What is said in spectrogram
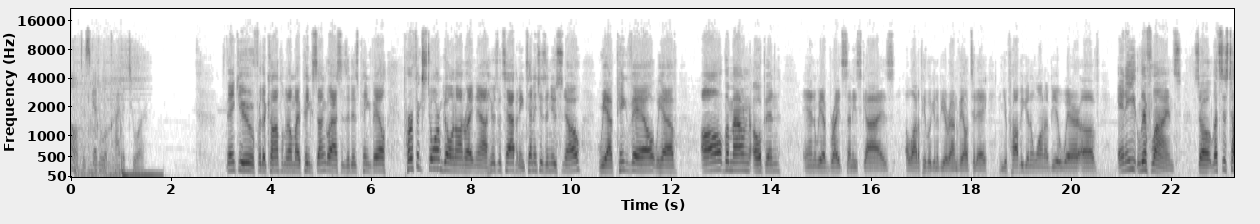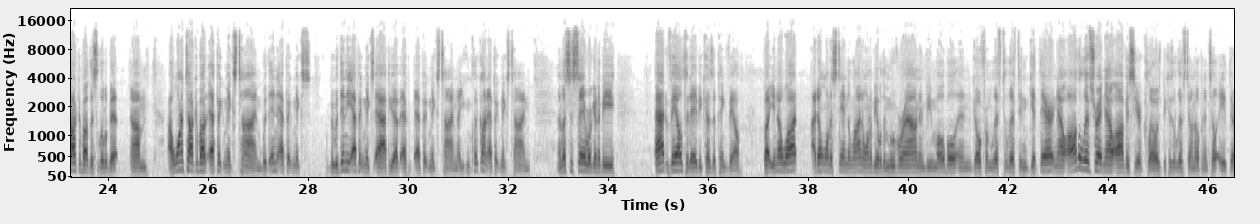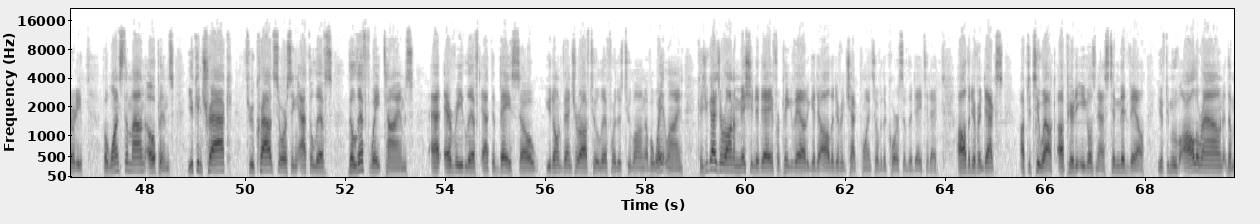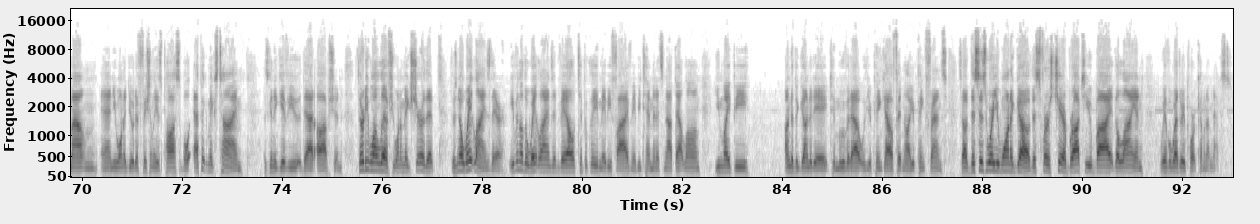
call to schedule a private tour. Thank you for the compliment on my pink sunglasses. It is Pink Vail. Perfect storm going on right now. Here's what's happening 10 inches of new snow. We have Pink Vail. We have all the mountain open, and we have bright sunny skies. A lot of people are going to be around Vail today, and you're probably going to want to be aware of any lift lines. So let's just talk about this a little bit. Um, I want to talk about Epic Mix Time. Within Epic Mix, within the Epic Mix app, you have Epic Mix Time. Now you can click on Epic Mix Time and let's just say we're going to be at Vail today because of Pink Vail. But you know what? I don't want to stand in line. I want to be able to move around and be mobile and go from lift to lift and get there. Now, all the lifts right now obviously are closed because the lifts don't open until 8:30. But once the mountain opens, you can track through crowdsourcing at the lifts the lift wait times at every lift at the base. So you don't venture off to a lift where there's too long of a wait line because you guys are on a mission today for Pink Pinkvale to get to all the different checkpoints over the course of the day today. All the different decks up to Two Elk, up here to Eagles Nest, to Mid-Vail. You have to move all around the mountain and you want to do it efficiently as possible. Epic Mix Time is going to give you that option. 31 lifts, you want to make sure that there's no wait lines there. Even though the wait lines at Vail typically maybe five, maybe 10 minutes, not that long, you might be under the gun today to move it out with your pink outfit and all your pink friends. So this is where you want to go. This first chair brought to you by the Lion. We have a weather report coming up next.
